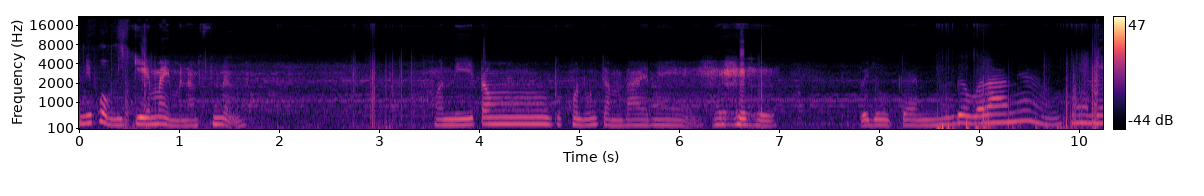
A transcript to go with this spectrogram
วันนี้ผมมีเกมใหม่มานำเสนอวันนี้ต้องทุกคนต้องจำได้แน่เฮ้เฮ้ไปดูกันเดี๋ยวเวลาเนี่ยไม่ได้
